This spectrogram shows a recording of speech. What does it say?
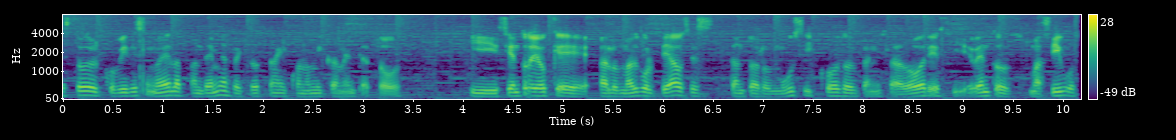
esto del COVID-19 la pandemia afectó tan económicamente a todos y siento yo que a los más golpeados es tanto a los músicos, organizadores y eventos masivos.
